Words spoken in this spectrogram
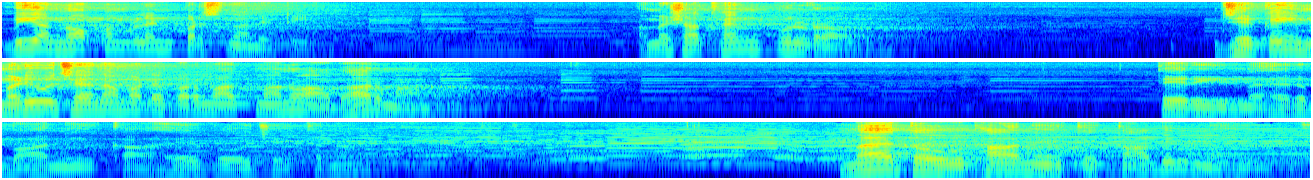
be a no complain personality હંમેશા થેન્કફુલ રહો. જે કંઈ મળ્યું છે એના માટે પરમાત્માનો આભાર માનો. તેરી મહેરબાની કાહે બો ચેતના? મેં તો ઉઠાને કે કાબિલ નહીં.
